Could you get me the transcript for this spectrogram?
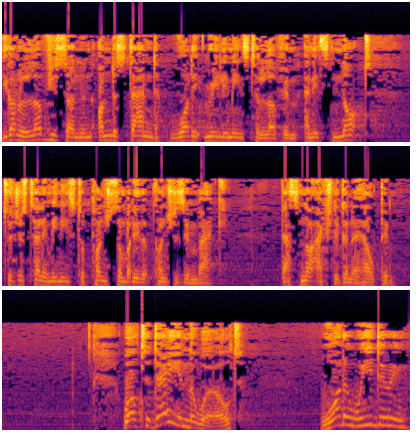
You've got to love your son and understand what it really means to love him. And it's not to just tell him he needs to punch somebody that punches him back. That's not actually going to help him. Well, today in the world, what are we doing?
